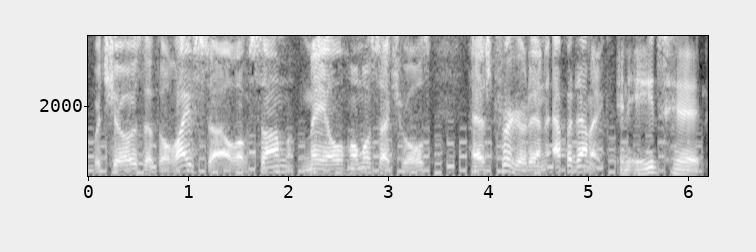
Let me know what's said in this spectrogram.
which shows that the lifestyle of some male homosexuals has triggered an epidemic. And AIDS hit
